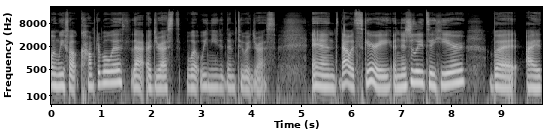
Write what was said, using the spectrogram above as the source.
when we felt comfortable with that addressed what we needed them to address. And that was scary initially to hear, but I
